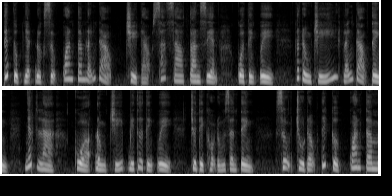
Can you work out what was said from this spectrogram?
tiếp tục nhận được sự quan tâm lãnh đạo, chỉ đạo sát sao toàn diện của tỉnh ủy, các đồng chí lãnh đạo tỉnh, nhất là của đồng chí Bí thư tỉnh ủy, Chủ tịch Hội đồng dân tỉnh, sự chủ động tích cực quan tâm,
